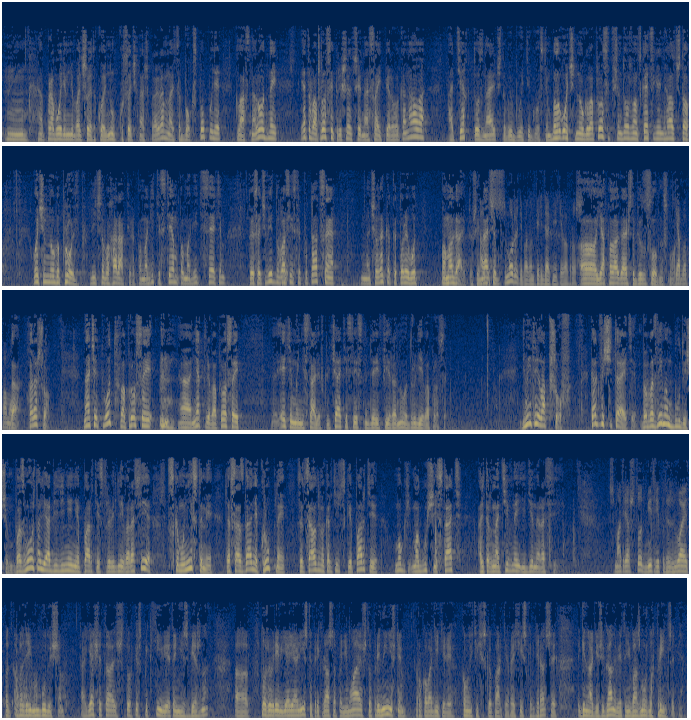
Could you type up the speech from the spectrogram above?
проводим небольшой такой, ну, кусочек нашей программы, называется «Бокс Попули», «Глаз народный». Это вопросы, пришедшие на сайт Первого канала – от тех, кто знает, что вы будете гостем. Было очень много вопросов, причем должен вам сказать, Сергей Михайлович, что очень много просьб личного характера. Помогите с тем, помогите с этим. То есть, очевидно, у вас есть репутация человека, который вот помогает. Потому что а иначе... вы сможете потом передать мне эти вопросы? Э, я полагаю, что безусловно сможет. Я бы помог. Да, хорошо. Значит, вот вопросы, э, некоторые вопросы, эти мы не стали включать, естественно, для эфира, ну вот другие вопросы. Дмитрий Лапшов, как вы считаете, в обозримом будущем возможно ли объединение партии «Справедливая Россия» с коммунистами для создания крупной социал-демократической партии, могущей стать альтернативной «Единой России»? Смотря что Дмитрий подразумевает под обозримым будущим. А я считаю, что в перспективе это неизбежно. А, в то же время я реалист и прекрасно понимаю, что при нынешнем руководителе Коммунистической партии Российской Федерации Геннадии Жиганове это невозможно в принципе.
